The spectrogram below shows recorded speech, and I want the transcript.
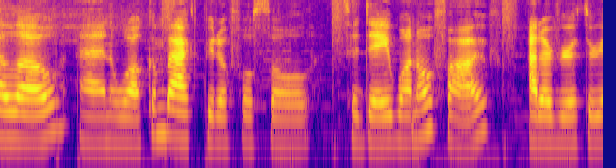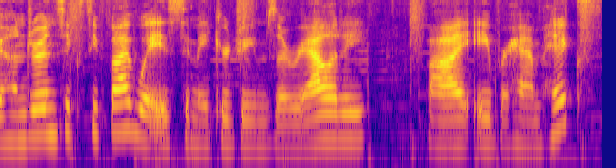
Hello and welcome back, beautiful soul, to day 105 out of your 365 ways to make your dreams a reality by Abraham Hicks,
